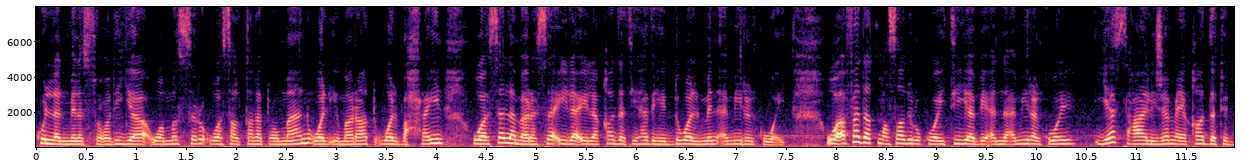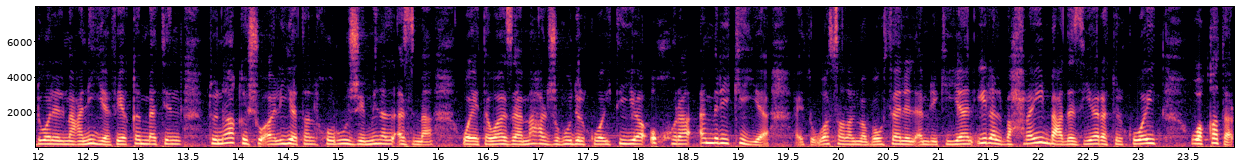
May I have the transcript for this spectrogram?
كلا من السعودية ومصر وسلطنة عمان والإمارات والبحرين وسلم رسائل إلى قادة هذه الدول من أمير الكويت. وأفادت مصادر كويتية بأن أمير الكويت يسعى لجمع قادة الدول المعنية في قمة تناقش آلية الخروج من الأزمة ويتوازى مع الجهود الكويتية أخرى أمريكية حيث وصل المبعوثان الأمريكيان إلى البحرين بعد زيارة الكويت وقطر.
